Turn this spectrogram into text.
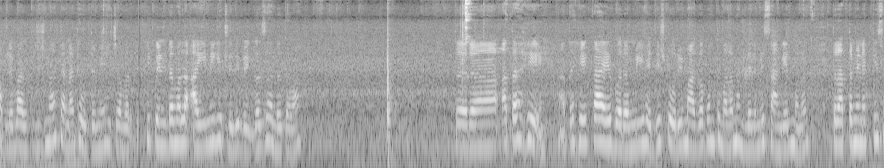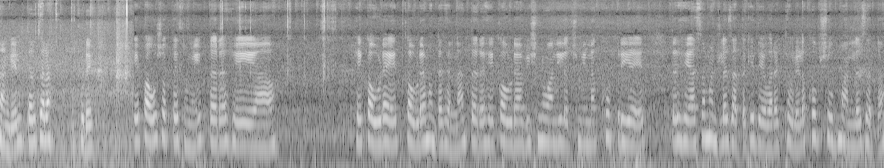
आपले बालकृष्ण त्यांना ठेवते मी ह्याच्यावरती. ही पिंड मला आईने घेतलेली वेगळं झालं तेव्हा. तर आता हे आता हे काय आहे बरं? मी ह्याची स्टोरी मागं पण तुम्हाला म्हटलेलं मी सांगेल म्हणून. तर आता मी नक्की सांगेल. तर चला पुढे. हे पाहू शकते तुम्ही. तर हे हे कवड्या आहेत. कवड्या म्हणतात त्यांना तर हे कवड्या विष्णू आणि लक्ष्मींना खूप प्रिय आहेत. तर हे असं म्हटलं जातं की देवारात ठेवलेलं खूप शुभ मानलं जातं.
